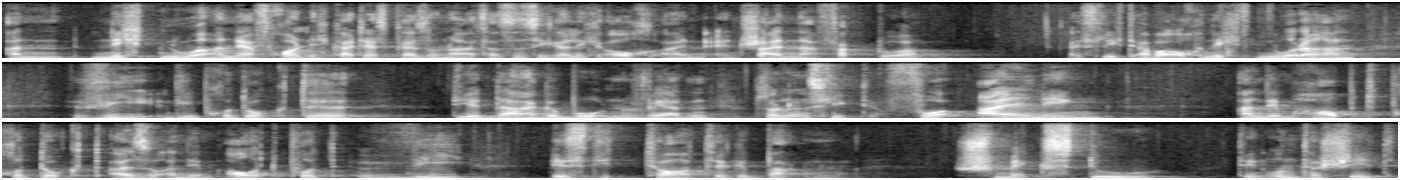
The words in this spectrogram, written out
an, nicht nur an der Freundlichkeit des Personals. Das ist sicherlich auch ein entscheidender Faktor. Es liegt aber auch nicht nur daran, wie die Produkte dir dargeboten werden, sondern es liegt vor allen Dingen an dem Hauptprodukt, also an dem Output. Wie ist die Torte gebacken? Schmeckst du den Unterschied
